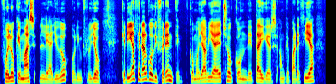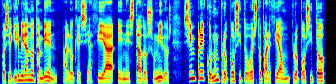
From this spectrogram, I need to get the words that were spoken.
fue lo que más le ayudó o le influyó. Quería hacer algo diferente, como ya había hecho con The Tigers, aunque parecía pues seguir mirando también a lo que se hacía en Estados Unidos, siempre con un propósito, o esto parecía un propósito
